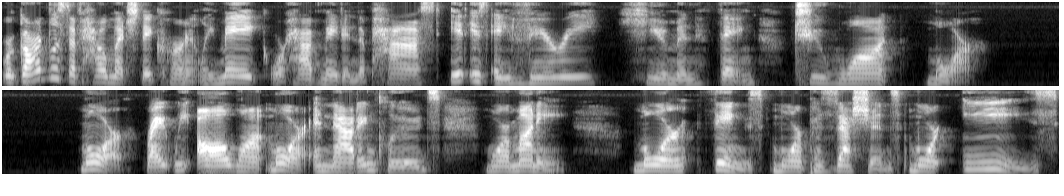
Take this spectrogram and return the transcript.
Regardless of how much they currently make or have made in the past, it is a very human thing to want more. More, right? We all want more, and that includes more money, more things, more possessions, more ease,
